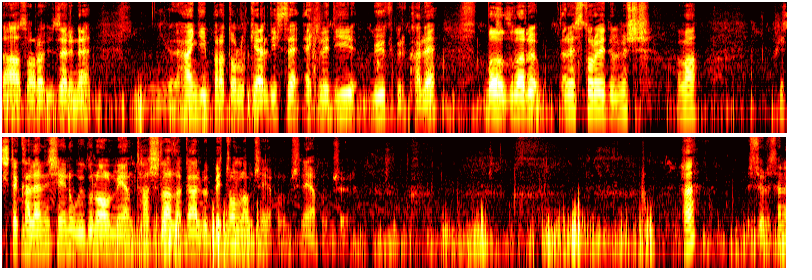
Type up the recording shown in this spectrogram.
daha sonra üzerine e, hangi imparatorluk geldiyse eklediği büyük bir kale. Bazıları restore edilmiş ama hiç de kalenin şeyine uygun olmayan taşlarla galiba betonla mı şey yapılmış ne yapılmış öyle. Ha? E, Söylesene.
